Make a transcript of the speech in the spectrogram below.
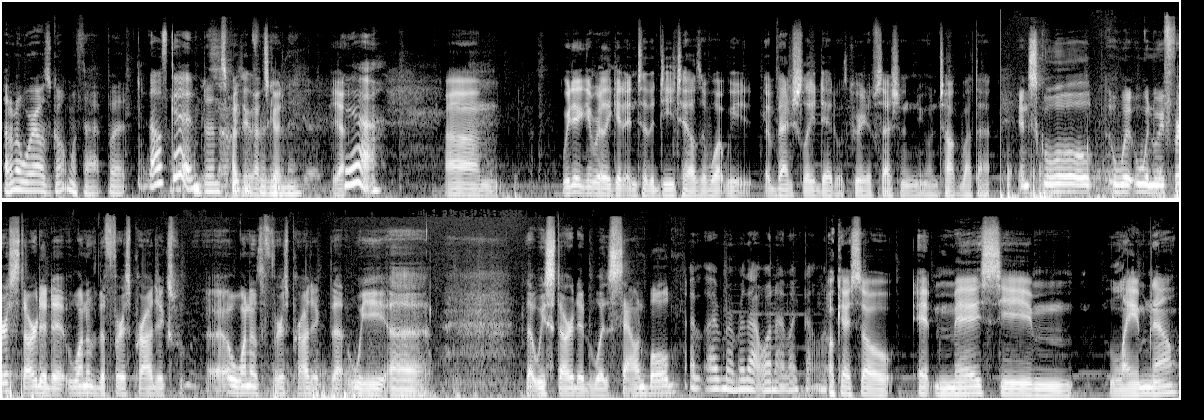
I don't know where I was going with that, but That was I'm good. done I think that's for the good. evening. Yeah. Yeah. Um, we didn't really get into the details of what we eventually did with Creative Session. You want to talk about that? In school, w- when we first started it, one of the first projects, uh, one of the first project that we uh, that we started was Soundbulb. I, I remember that one. I like that one. Okay, so it may seem lame now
